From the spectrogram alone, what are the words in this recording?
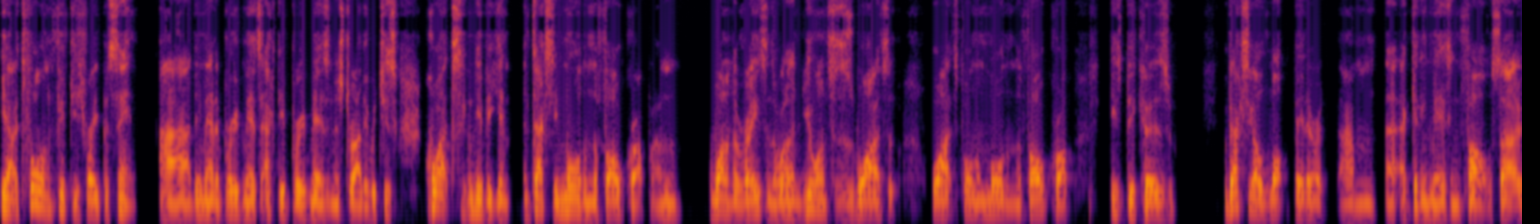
yeah, it's fallen 53%. Uh, the amount of broodmares, active broodmares in Australia, which is quite significant. It's actually more than the foal crop. And one of the reasons, one of the nuances is why it's, why it's fallen more than the foal crop is because we've actually got a lot better at um, at getting mares in foal. So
